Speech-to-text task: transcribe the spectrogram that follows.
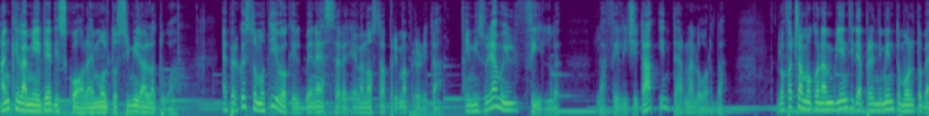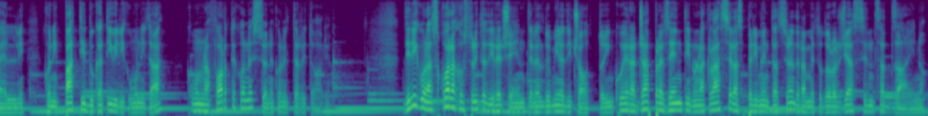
anche la mia idea di scuola è molto simile alla tua. È per questo motivo che il benessere è la nostra prima priorità e misuriamo il FIL, la felicità interna lorda. Lo facciamo con ambienti di apprendimento molto belli, con i patti educativi di comunità, con una forte connessione con il territorio. Dirigo una scuola costruita di recente, nel 2018, in cui era già presente in una classe la sperimentazione della metodologia senza zaino.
